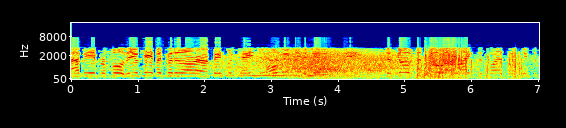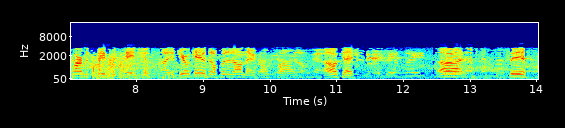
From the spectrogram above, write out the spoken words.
Happy April Fool's. Are you okay if I put it on our uh, Facebook page? Only if you send it to me. Just go, just go uh, like the Salina City Police Department's Facebook page. You'll, uh, if you're okay with it, I'll put it on there. I'm fine. Okay. All right. See ya.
